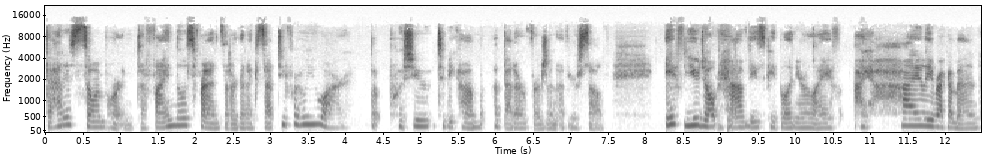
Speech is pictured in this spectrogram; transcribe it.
That is so important to find those friends that are going to accept you for who you are, but push you to become a better version of yourself. If you don't have these people in your life, I highly recommend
